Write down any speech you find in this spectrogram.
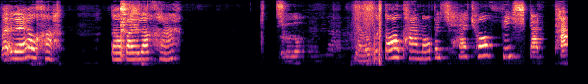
ไปแล้วค่ะ ต่อไปนะคะเดี๋ยวเราก็ต้องพาน้องไปแช่ช่องฟิชกันค่ะ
